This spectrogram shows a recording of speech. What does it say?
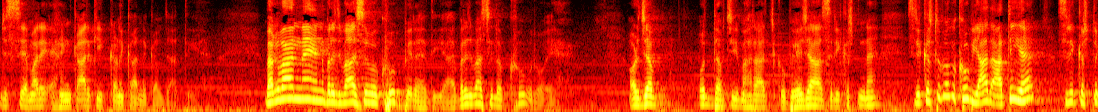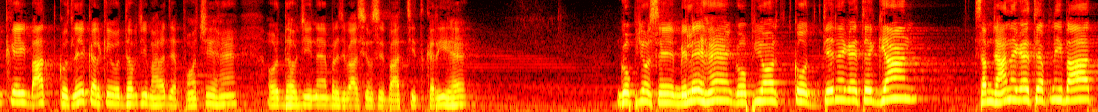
जिससे हमारे अहंकार की कणका निकल जाती है। भगवान ने इन ब्रजवासियों को खूब बिरह दिया है। ब्रजवासी लोग खूब रोए हैं। और जब उद्धव जी महाराज को भेजा श्री कृष्ण ने श्री कृष्ण को भी खूब याद आती है। श्री कृष्ण की बात को लेकर के उद्धव जी महाराज जब पहुँचे हैं, और उद्धव जी ने ब्रजवासियों से बातचीत करी है। गोपियों से मिले हैं। गोपियों को देने गए थे ज्ञान। समझाने गए थे अपनी बात,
